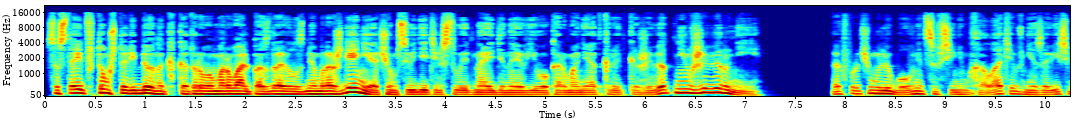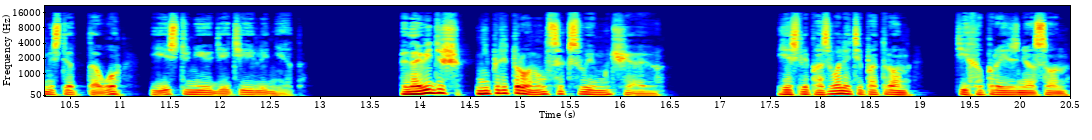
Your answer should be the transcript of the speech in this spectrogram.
состоит в том, что ребенок, которого Марваль поздравил с днем рождения, о чем свидетельствует найденная в его кармане открытка, живет не в Живерни, как, впрочем, и любовница в синем халате, вне зависимости от того, есть у нее дети или нет. Пеновидиш не притронулся к своему чаю. «Если позволите, патрон», — тихо произнес он,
